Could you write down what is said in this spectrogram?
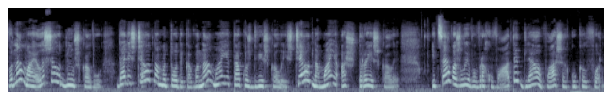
вона має лише одну шкалу. Далі ще одна методика, вона має також дві шкали. Ще одна має аж три шкали. І це важливо врахувати для ваших Google форм.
